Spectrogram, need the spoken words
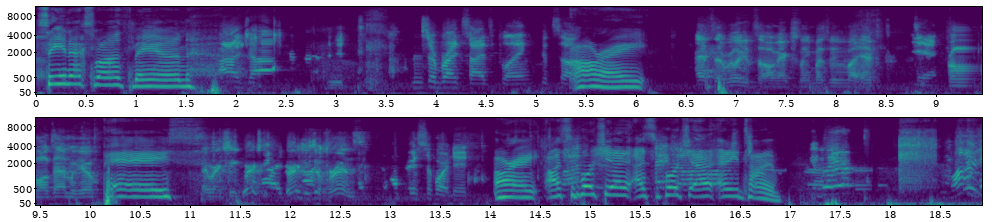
See you next month, man. Alright, Josh. Mr. Brightside's playing. Good song. All right, That's a really good song, actually. Must be my ex Yeah. from a long time ago. peace. Hey, we're actually, we're actually, we're actually still friends. I'm for your support, dude. All right, I support you. I support you at any time. You better, you is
